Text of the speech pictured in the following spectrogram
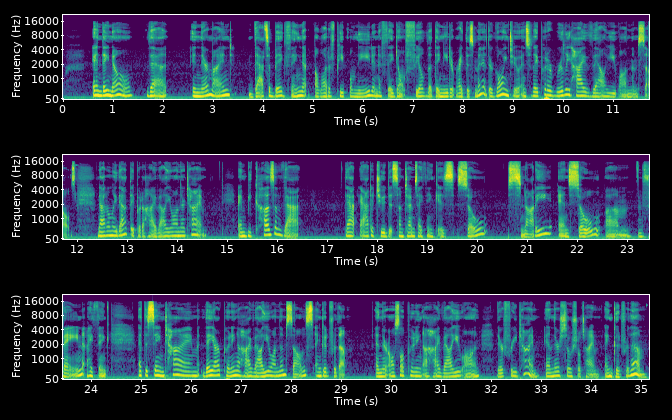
and they know that in their mind that's a big thing that a lot of people need and if they don't feel that they need it right this minute they're going to and so they put a really high value on themselves not only that they put a high value on their time and because of that that attitude that sometimes I think is so snotty and so um, vain. I think at the same time, they are putting a high value on themselves and good for them. And they're also putting a high value on their free time and their social time and good for them.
